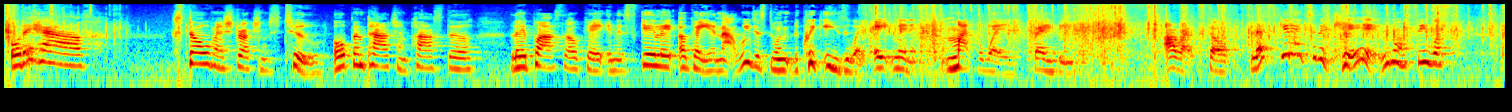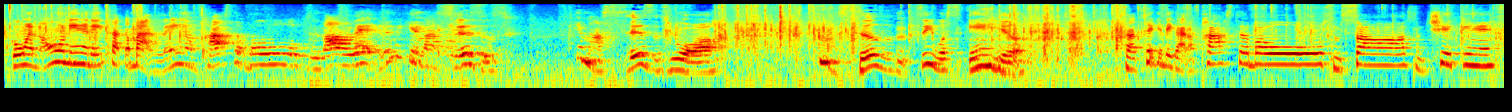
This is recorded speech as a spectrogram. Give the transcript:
oh, they have stove instructions too. Open pouch and pasta lay pasta, okay, in the skillet. Okay, yeah, now we just doing the quick, easy way. Eight minutes, microwave, baby. All right, so let's get into the kit. We're gonna see what's going on in. They talking about lamb pasta bowls and all that. Let me get my scissors. Get my scissors, you all. Get my scissors and see what's in here. So I take it they got a pasta bowl, some sauce, some chicken.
